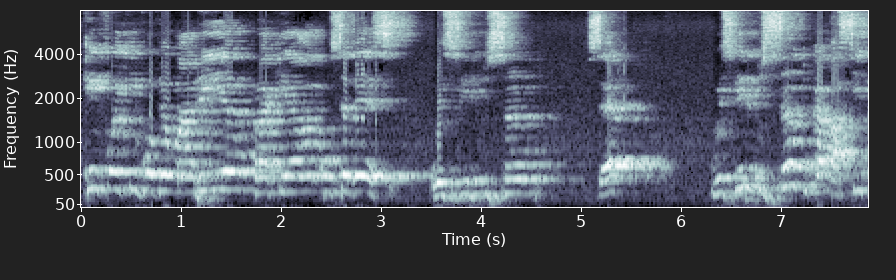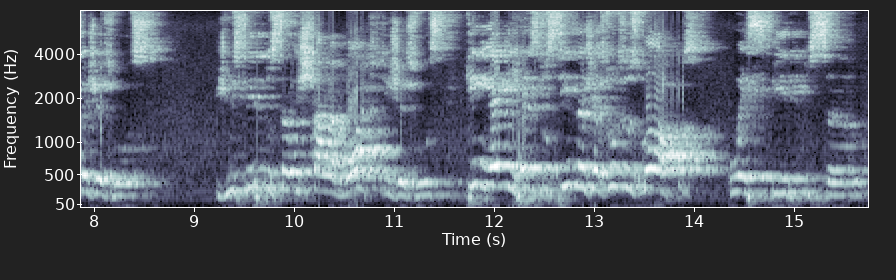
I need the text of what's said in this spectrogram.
Quem foi que envolveu Maria para que ela concebesse? O Espírito Santo, certo? O Espírito Santo capacita Jesus. O Espírito Santo está na morte de Jesus. Quem é que ressuscita Jesus dos mortos? O Espírito Santo.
